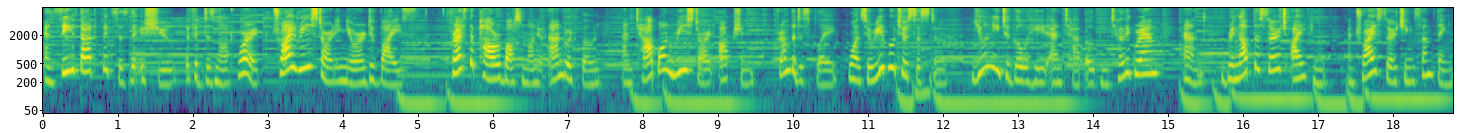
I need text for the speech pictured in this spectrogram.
and see if that fixes the issue. If it does not work, try restarting your device. Press the power button on your Android phone and tap on restart option from the display. Once you reboot your system, you need to go ahead and tap open Telegram and bring up the search icon and try searching something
